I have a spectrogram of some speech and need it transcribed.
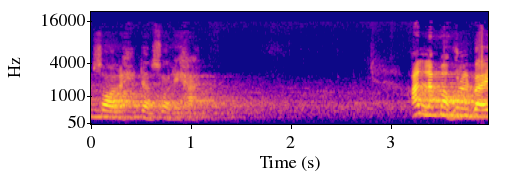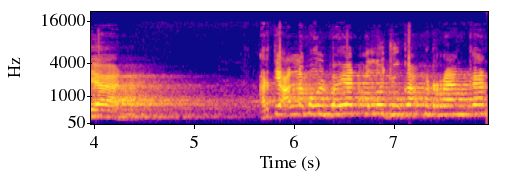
soleh dan solehah. Allamahul bayan. Arti allamahul bayan Allah juga menerangkan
